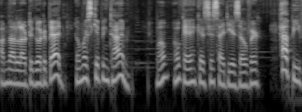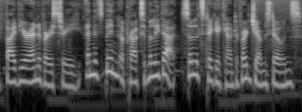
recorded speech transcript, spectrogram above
I'm not allowed to go to bed. No more skipping time. Well, okay, I guess this idea's over. Happy 5 year anniversary, and it's been approximately that, so let's take account of our gemstones.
